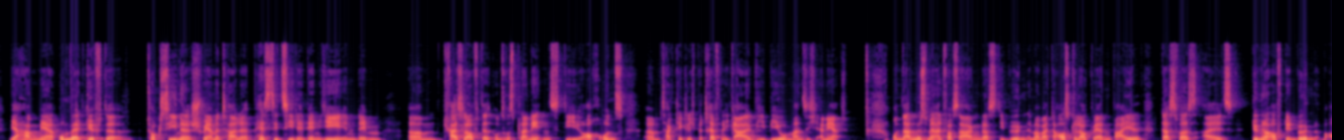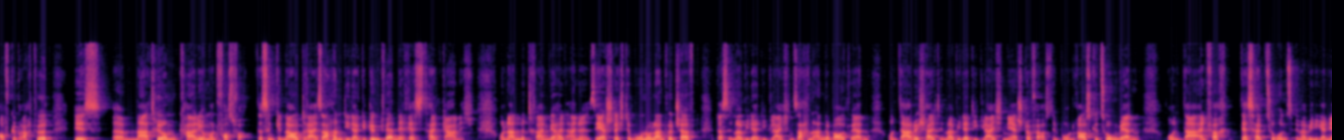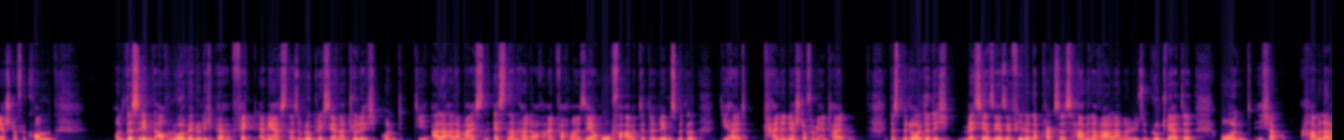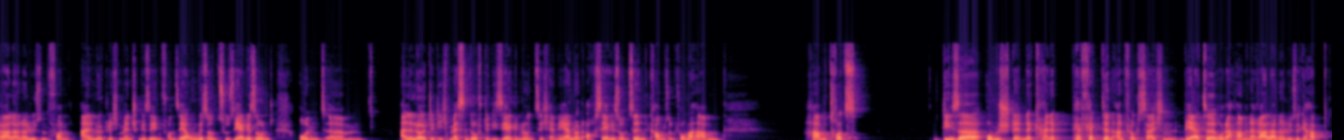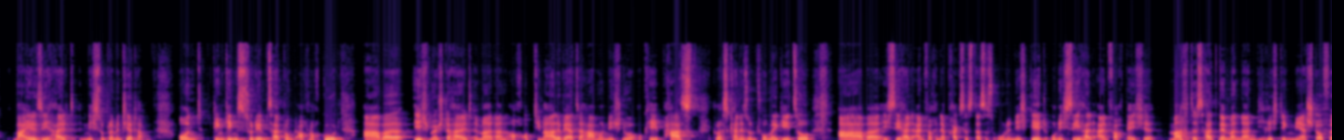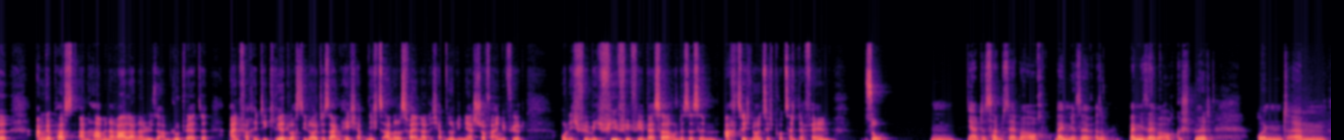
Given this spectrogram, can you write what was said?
Wir haben mehr Umweltgifte, Toxine, Schwermetalle, Pestizide denn je in dem ähm, Kreislauf des, unseres Planetens, die auch uns ähm, tagtäglich betreffen, egal wie bio man sich ernährt. Und dann müssen wir einfach sagen, dass die Böden immer weiter ausgelaugt werden, weil das, was als Dünger auf den Böden aufgebracht wird, ist ähm, Natrium, Kalium und Phosphor. Das sind genau drei Sachen, die da gedüngt werden, der Rest halt gar nicht. Und dann betreiben wir halt eine sehr schlechte Monolandwirtschaft, dass immer wieder die gleichen Sachen angebaut werden und dadurch halt immer wieder die gleichen Nährstoffe aus dem Boden rausgezogen werden und da einfach deshalb zu uns immer weniger Nährstoffe kommen. Und das eben auch nur, wenn du dich perfekt ernährst, also wirklich sehr natürlich. Und die aller, allermeisten essen dann halt auch einfach mal sehr hochverarbeitete Lebensmittel, die halt keine Nährstoffe mehr enthalten. Das bedeutet, ich messe ja sehr, sehr viel in der Praxis, Haarmineralanalyse, Blutwerte und ich habe Haarmineralanalysen von allen möglichen Menschen gesehen, von sehr ungesund zu sehr gesund und ähm, alle Leute, die ich messen durfte, die sehr gesund sich ernähren und auch sehr gesund sind, kaum Symptome haben, haben trotz dieser Umstände keine perfekte, in Anführungszeichen, Werte oder Haarmineralanalyse gehabt, weil sie halt nicht supplementiert haben. Und denen ging es zu dem Zeitpunkt auch noch gut, aber ich möchte halt immer dann auch optimale Werte haben und nicht nur, okay, passt, du hast keine Symptome, geht so, aber ich sehe halt einfach in der Praxis, dass es ohne nicht geht. Und ich sehe halt einfach, welche Macht es hat, wenn man dann die richtigen Nährstoffe angepasst an Haarmineralanalyse, an Blutwerte einfach integriert, was die Leute sagen, hey, ich habe nichts anderes verändert, ich habe nur die Nährstoffe eingeführt und ich fühle mich viel, viel, viel besser. Und das ist in 80, 90 Prozent der Fällen so. Hm. Ja, das habe ich selber auch bei mir selber, also bei mir selber auch gespürt. Und ähm,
